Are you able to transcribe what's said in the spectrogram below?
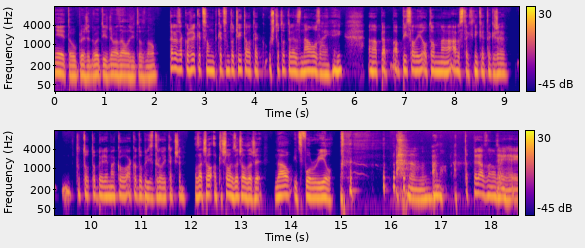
Nie je to úplne, že dvojtýždňová záležitosť, no. Teraz akože keď som, keď som to čítal, tak už toto teraz naozaj, hej. A, a, a písali o tom na Ars Technike, takže toto to, to beriem ako, ako dobrý zdroj, takže... A, začal, a článok začal za, že now it's for real. Áno, a t- teraz naozaj. Hej, hej,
